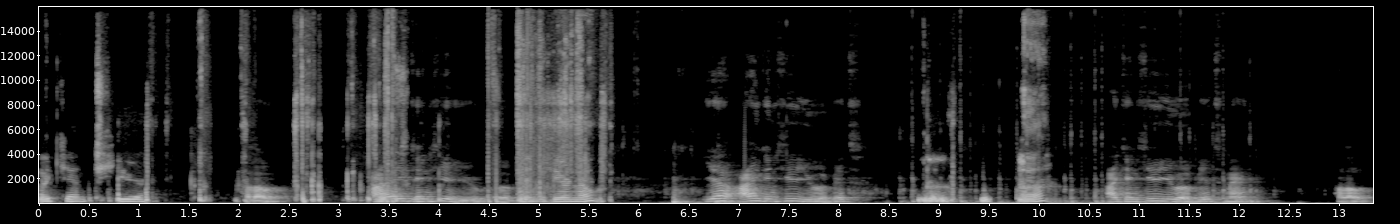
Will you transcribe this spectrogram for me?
I can't hear. Hello? I can hear you a bit. Can bit. you hear now? Yeah, I can hear you a bit. Huh? I can hear you a bit, man. Hello?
